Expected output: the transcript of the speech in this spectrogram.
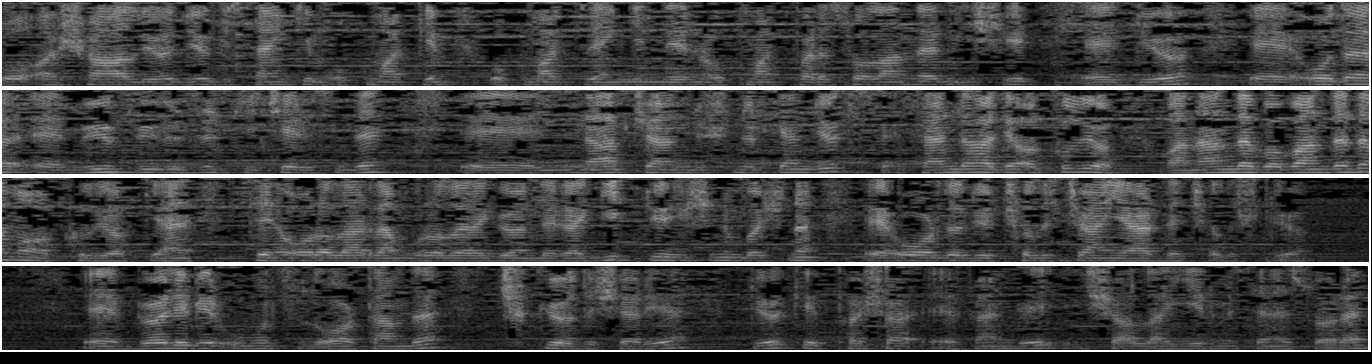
O aşağılıyor. Diyor ki sen kim okumak kim? Okumak zenginlerin okumak parası olanların işi e, diyor. E, o da e, büyük bir üzüntü içerisinde e, ne yapacağını düşünürken diyor ki "Sen- sende hadi akıl yok. Ananda babanda da mı akıl yok? Yani seni oralardan buralara gönderiyor. Git diyor işinin başına e, orada diyor çalışacağın yerde çalış diyor. E, böyle bir umutsuz ortamda çıkıyor dışarıya. Diyor ki Paşa Efendi inşallah 20 sene sonra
